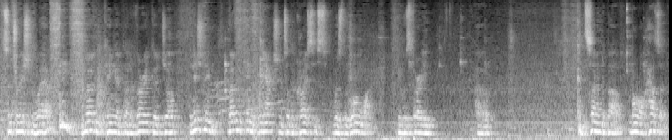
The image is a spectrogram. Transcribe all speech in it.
a situation where Mervyn King had done a very good job. Initially, Mervyn King's reaction to the crisis was the wrong one. He was very uh, concerned about moral hazard.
